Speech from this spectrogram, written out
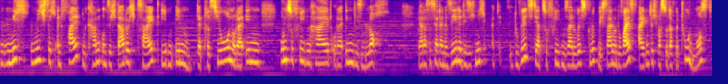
nicht, nicht sich entfalten kann und sich dadurch zeigt eben in Depression oder in Unzufriedenheit oder in diesem Loch. Ja, das ist ja deine Seele, die sich nicht, du willst ja zufrieden sein, du willst glücklich sein und du weißt eigentlich, was du dafür tun musst.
